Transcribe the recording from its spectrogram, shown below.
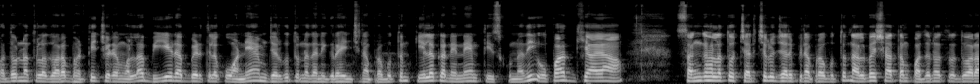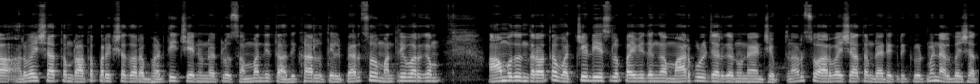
పదోన్నతుల ద్వారా భర్తీ చేయడం వల్ల బీఎడ్ అభ్యర్థులకు అన్యాయం జరుగుతున్నదని గ్రహించిన ప్రభుత్వం కీలక నిర్ణయం తీసుకున్నది. ఉపాధ్యాయ సంఘాలతో చర్చలు జరిపిన ప్రభుత్వం నలభై శాతం పదోన్నతుల ద్వారా అరవై శాతం రాత పరీక్ష ద్వారా భర్తీ చేయనున్నట్లు సంబంధిత అధికారులు తెలిపారు. సో మంత్రివర్గం ఆమోదం తర్వాత వచ్చే డిఎస్లో పై విధంగా మార్పులు జరగనున్నాయని చెప్తున్నారు. సో అరవై శాతం డైరెక్ట్ రిక్రూట్మెంట్ నలభై శాతం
